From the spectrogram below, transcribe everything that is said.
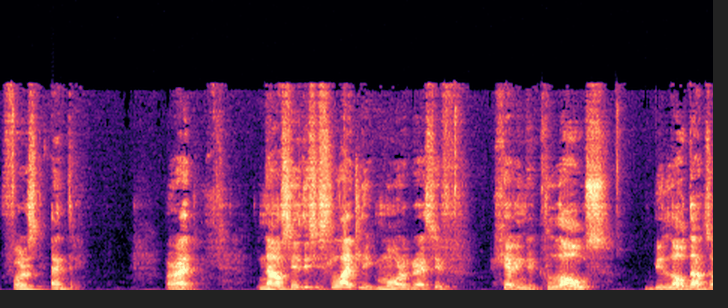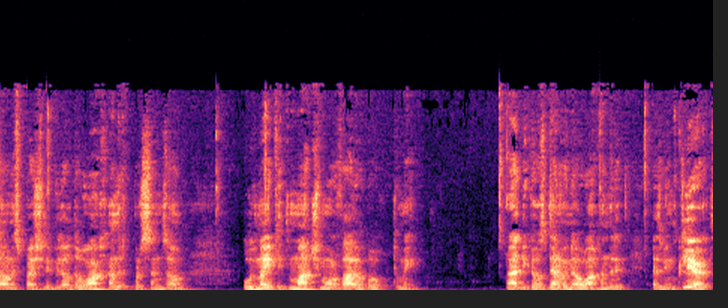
first entry all right now since this is slightly more aggressive having a close below that zone especially below the 100% zone would make it much more valuable to me. Right because then we know 100 has been cleared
